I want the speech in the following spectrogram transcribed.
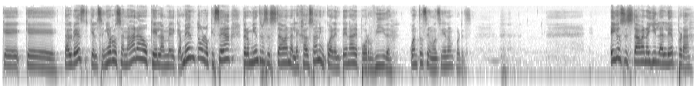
que, tal vez que el Señor los sanara o que el medicamento, lo que sea, pero mientras estaban alejados, estaban en cuarentena de por vida. ¿Cuántos se emocionan por eso? Ellos estaban allí, la lepra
